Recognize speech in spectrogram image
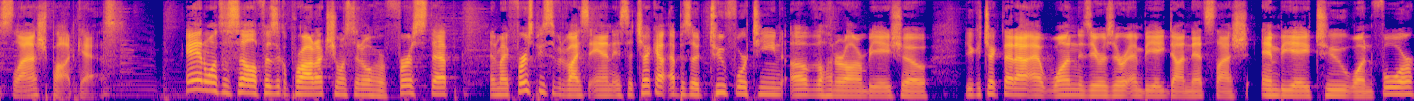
slash podcast. Anne wants to sell a physical product. She wants to know her first step. And my first piece of advice, Anne, is to check out episode 214 of the $100 MBA show. You can check that out at 100mba.net slash MBA214.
